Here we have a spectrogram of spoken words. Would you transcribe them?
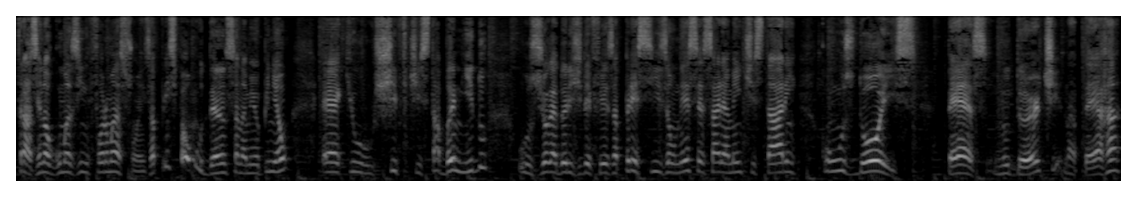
trazendo algumas informações. A principal mudança, na minha opinião, é que o shift está banido. Os jogadores de defesa precisam necessariamente estarem com os dois pés no dirt, na terra,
